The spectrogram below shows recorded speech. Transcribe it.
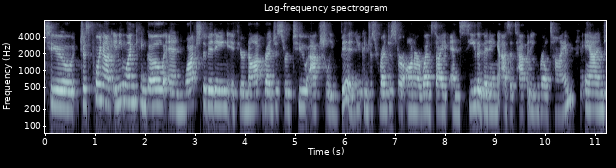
to just point out anyone can go and watch the bidding. If you're not registered to actually bid you can just register on our website and see the bidding as it's happening real time and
